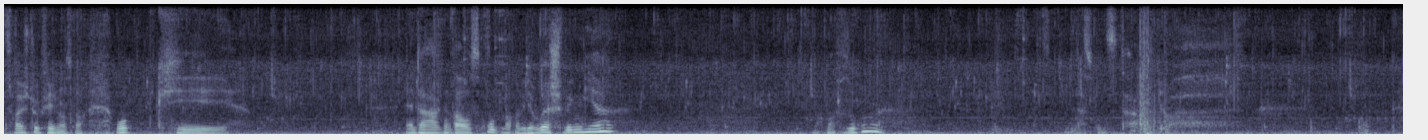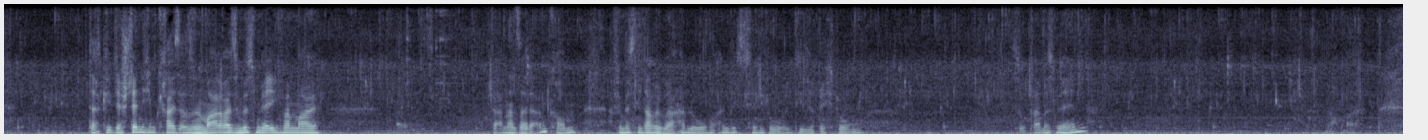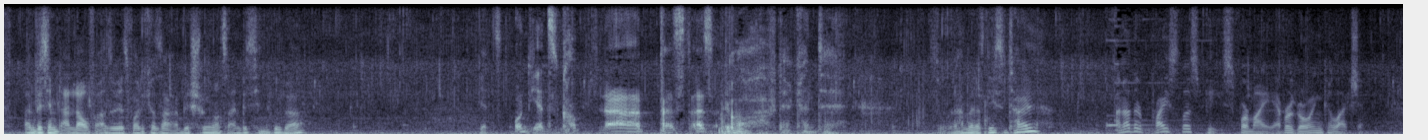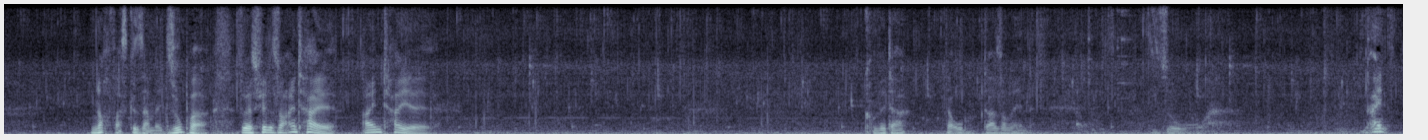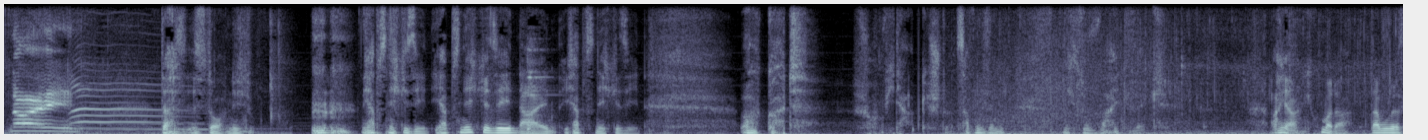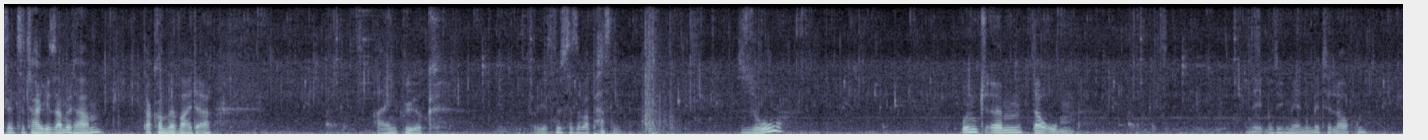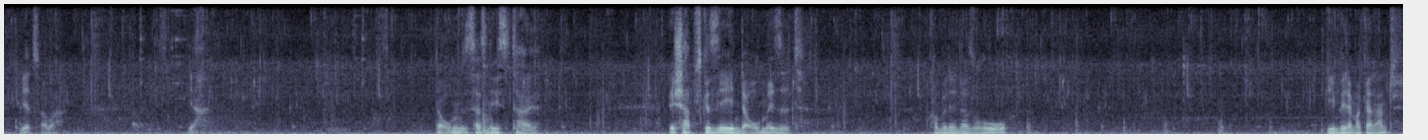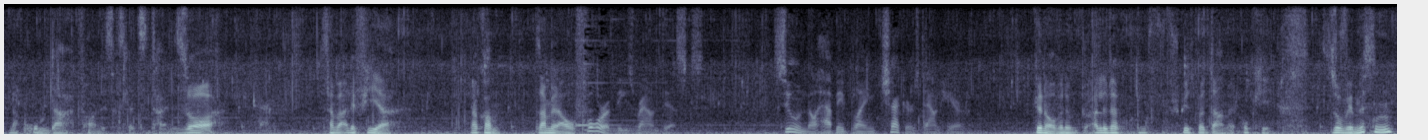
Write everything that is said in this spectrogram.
Zwei Stück fehlen uns noch. Okay. Enterhaken raus. Und nochmal wieder rüberschwingen hier. Nochmal versuchen. Uns da... Das geht ja ständig im Kreis. Also normalerweise müssen wir irgendwann mal auf der anderen Seite ankommen. Ach, wir müssen darüber. Hallo, ein bisschen so in diese Richtung. So, da müssen wir hin. Nochmal. Ein bisschen mit Anlauf. Also jetzt wollte ich ja sagen, wir schwingen uns ein bisschen rüber. Jetzt. Und jetzt kommt. Na, passt das. Oh, auf der Kante. So, dann haben wir das nächste Teil. Another priceless piece for my ever-growing collection. Noch was gesammelt. Super. So, jetzt fehlt es noch ein Teil. Ein Teil. Kommen wir da? Da oben. Da sollen wir hin. So. Nein! Nein! Das ist doch nicht... ich hab's nicht gesehen. Ich hab's nicht gesehen. Nein, ich hab's nicht gesehen. Oh Gott. Schon wieder abgestürzt. Hoffentlich sind nicht, nicht so weit weg. Ach ja, guck mal da. Da, wo wir das letzte Teil gesammelt haben. Da kommen wir weiter. Ein Glück. So, jetzt müsste das aber passen. So. Und ähm, da oben. Ne, muss ich mehr in die Mitte laufen. Jetzt aber. Ja. Da oben ist das nächste Teil. Ich hab's gesehen, da oben ist es. Kommen wir denn da so hoch? Gehen wir da mal galant nach oben. Da vorne ist das letzte Teil. So. Jetzt haben wir alle vier. Na komm, sammel auf. Genau, wenn du alle da du spielst bei Dame. Okay. So, wir müssen.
